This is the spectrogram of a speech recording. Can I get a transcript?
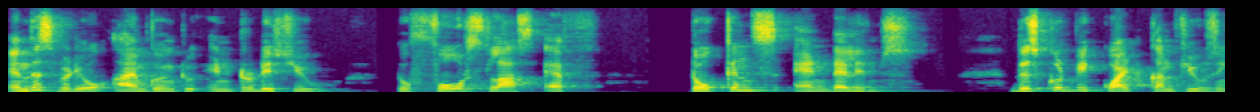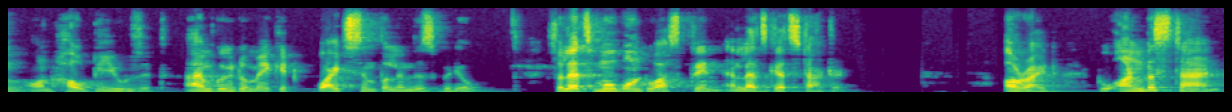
In this video, I am going to introduce you to for slash F tokens and delims. This could be quite confusing on how to use it. I am going to make it quite simple in this video. So let's move on to our screen and let's get started. Alright, to understand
